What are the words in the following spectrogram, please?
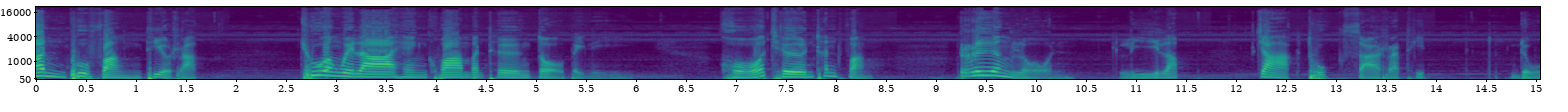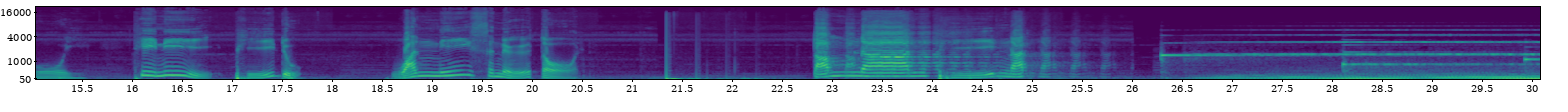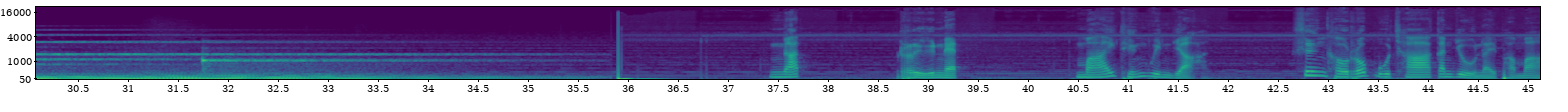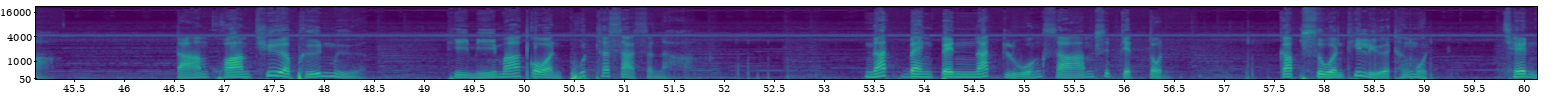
ท่านผู้ฟังที่รัก ช่วงเวลาแห่งความบันเทิงต่อไปนี้ ขอเชิญท่านฟัง เรื่องหลอนลี้ลับ จากทุกสารทิศโดยที่นี่ผีดุ วันนี้เสนอตอนตำนานผีนัด นัด หรือแนทหมายถึงวิญญาณ ซึ่งเคารพบบูชากันอยู่ในพม่า ตามความเชื่อพื้นเมือง ที่มีมาก่อนพุทธศาสนา นัดแบ่งเป็นนัดหลวง 37 ตน กับส่วนที่เหลือทั้งหมด เช่น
